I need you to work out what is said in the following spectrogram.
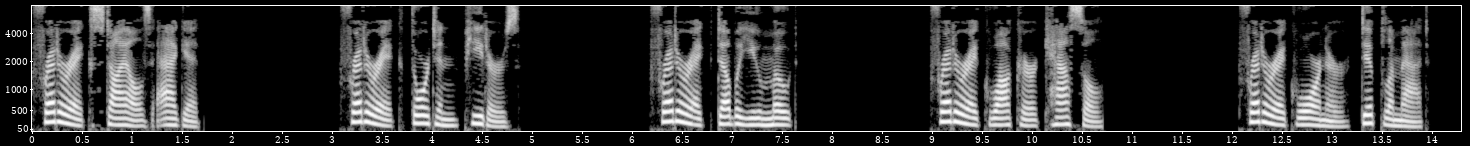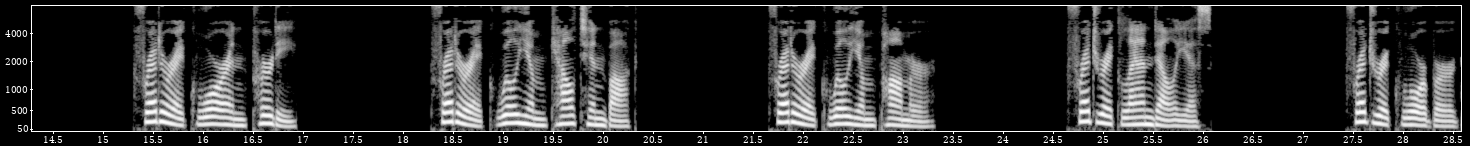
Frederick Stiles Agate Frederick Thornton Peters Frederick W. Moat Frederick Walker Castle Frederick Warner diplomat. Frederick Warren Purdy. Frederick William Kaltenbach. Frederick William Palmer. Frederick Landelius. Frederick Warburg.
